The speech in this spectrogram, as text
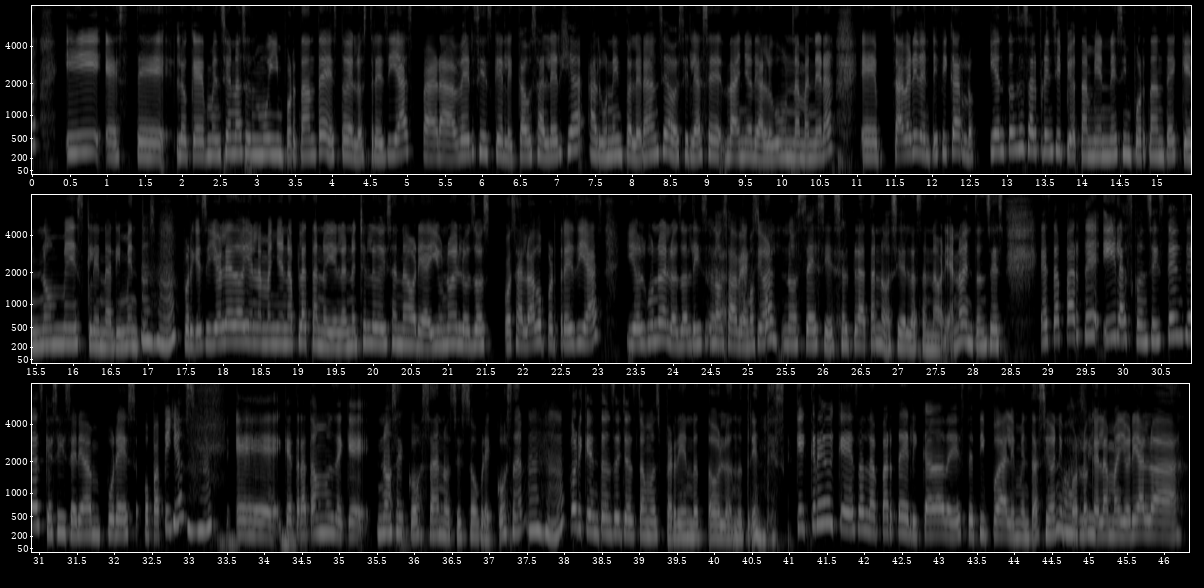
y este, lo que mencionas es muy importante, esto de los tres días, para ver si es que le causa alergia, alguna intolerancia o si le hace daño de alguna manera, eh, saber identificarlo. Y entonces al principio también es importante que no mezclen alimentos, porque si yo le doy en la mañana plátano y en la noche le doy zanahoria y un uno de los dos, o sea, lo hago por tres días y alguno de los dos dice no sabemos cuál. no sé si es el plátano o si es la zanahoria, ¿no? Entonces, esta parte y las consistencias, que sí serían purés o papillas, eh, que tratamos de que no se cosan o se sobrecosan, porque entonces ya estamos perdiendo todos los nutrientes. Que creo que esa es la parte delicada de este tipo de alimentación y por lo que la mayoría lo ha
